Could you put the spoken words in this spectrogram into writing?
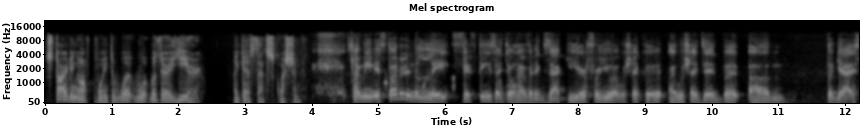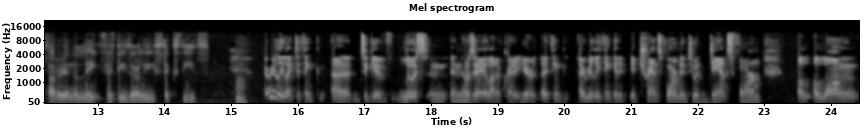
starting off point? W- was there a year? I guess that's the question. I mean, it started in the late 50s. I don't have an exact year for you. I wish I could. I wish I did, but um, but yeah, it started in the late 50s, early 60s. Hmm. I really like to think uh, to give Luis and, and, Jose a lot of credit here. I think I really think that it, it transformed into a dance form a- along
